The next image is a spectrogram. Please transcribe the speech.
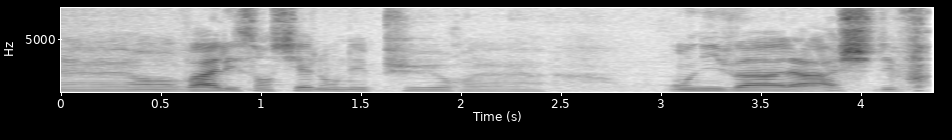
Euh, on va à l'essentiel, on est pur, euh, on y va à la hache des fois.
